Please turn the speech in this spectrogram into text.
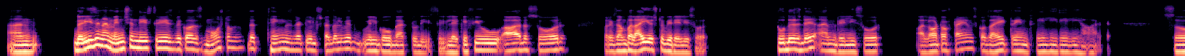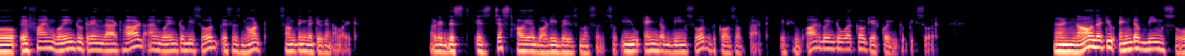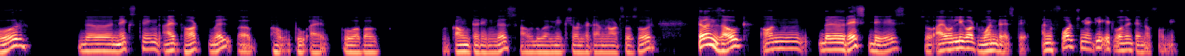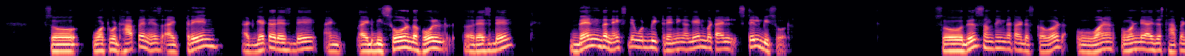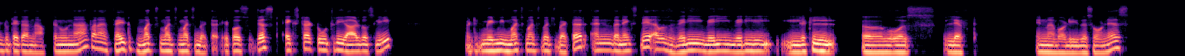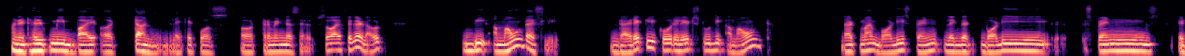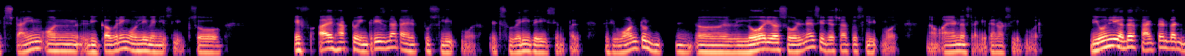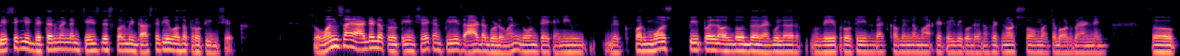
And the reason I mention these three is because most of the things that you'll struggle with will go back to these three. Like if you are sore, for example, I used to be really sore. To this day, I'm really sore a lot of times because I train really, really hard. So if I'm going to train that hard, I'm going to be sore. This is not something that you can avoid. All right, this is just how your body builds muscle. So you end up being sore because of that. If you are going to work out, you're going to be sore. And now that you end up being sore, the next thing I thought, well, uh, how do I go about countering this? How do I make sure that I'm not so sore? Turns out on the rest days, so I only got one rest day. Unfortunately, it wasn't enough for me. So what would happen is I'd train, I'd get a rest day and I'd be sore the whole uh, rest day. Then the next day would be training again, but I'll still be sore. So this is something that I discovered. One one day I just happened to take an afternoon nap and I felt much, much, much better. It was just extra two, three hours of sleep, but it made me much, much, much better. And the next day I was very, very, very little uh, was left in my body, the soreness. And it helped me by a ton. Like it was a tremendous help. So I figured out the amount I sleep directly correlates to the amount that my body spend like that body spends its time on recovering only when you sleep. So if I have to increase that, I have to sleep more. It's very, very simple. So if you want to uh, lower your soreness, you just have to sleep more. Now I understand you cannot sleep more. The only other factor that basically determined and changed this for me drastically was a protein shake. So once I added a protein shake, and please add a good one. Don't take any like for most people, although the regular whey proteins that come in the market will be good enough. It's not so much about branding. So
